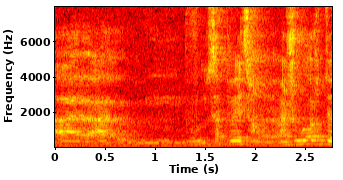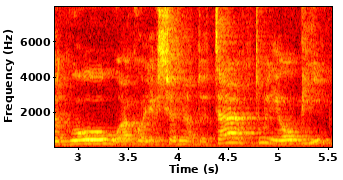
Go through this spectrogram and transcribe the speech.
euh, ça peut être un joueur de Go ou un collectionneur de timbres, tous les hobbies.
